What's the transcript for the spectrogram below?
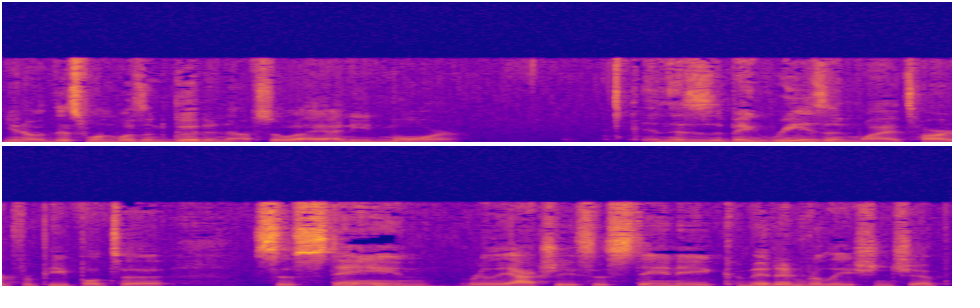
You know, this one wasn't good enough, so I, I need more. And this is a big reason why it's hard for people to sustain, really actually sustain a committed relationship.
